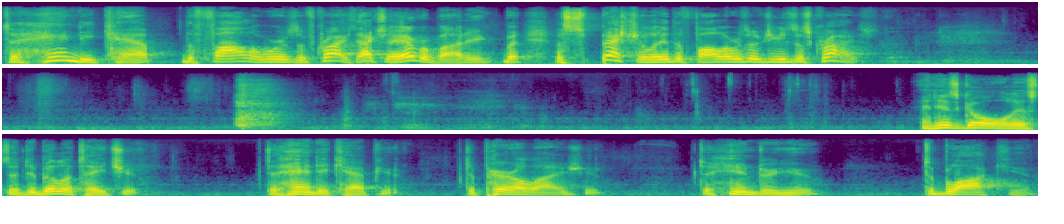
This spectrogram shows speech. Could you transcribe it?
to handicap the followers of Christ. Actually, everybody, but especially the followers of Jesus Christ. And his goal is to debilitate you, to handicap you, to paralyze you, to hinder you, to block you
